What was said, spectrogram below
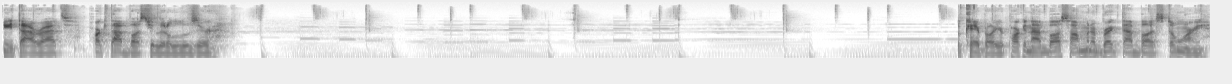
Eat that rat. Park that bus, you little loser. Okay, bro, you're parking that bus. I'm gonna break that bus. Don't worry.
